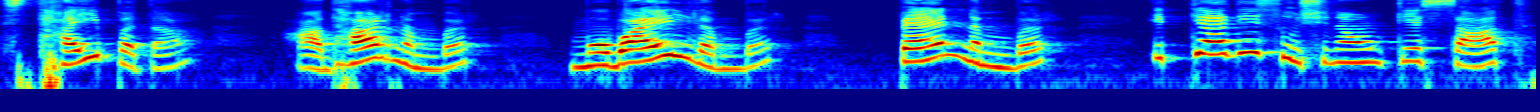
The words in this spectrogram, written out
स्थायी पता, Aadhaar number, mobile number, PAN number इत्यादि सूचनाओं के साथ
